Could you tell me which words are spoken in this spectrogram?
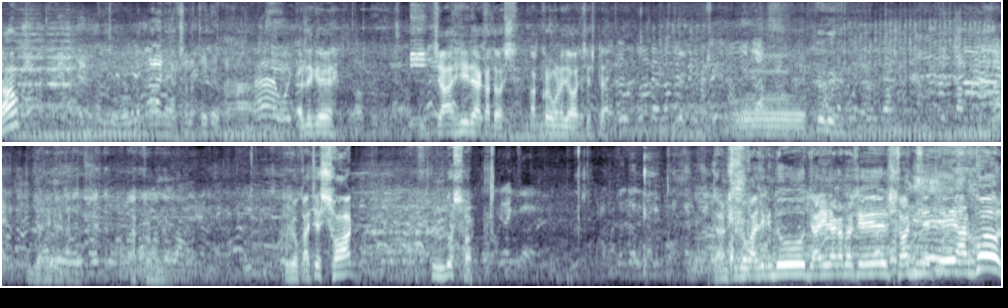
নাও। এদিকে জাহির একাদশ আক্রমণে যাওয়ার চেষ্টা। ও জাহির একাদশ আক্রমণে। সুযোগ আছে শট সুন্দর শট। ডান সুযোগ আছে কিন্তু জাহির একাদশের শট নিয়েছে আর গোল।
